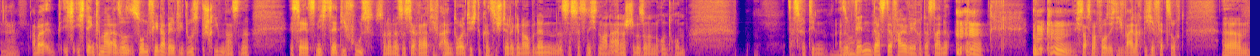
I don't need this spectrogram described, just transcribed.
ne, aber ich, ich denke mal, also so ein Fehlerbild, wie du es beschrieben hast, ne, ist ja jetzt nicht sehr diffus, sondern das ist ja relativ eindeutig. Du kannst die Stelle genau benennen. Es ist jetzt nicht nur an einer Stelle, sondern rundrum. Das wird den, also ja. wenn das der Fall wäre, dass deine, ich sag's mal vorsichtig, weihnachtliche Fettsucht ähm,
